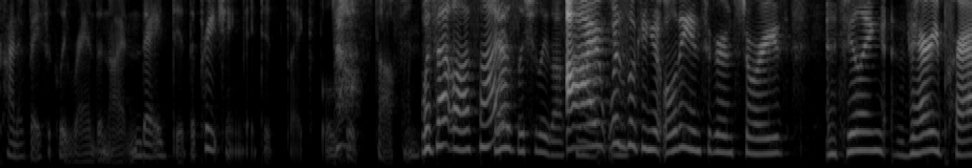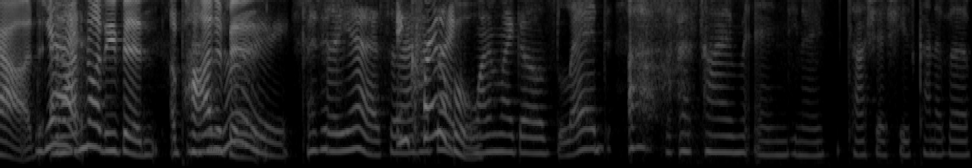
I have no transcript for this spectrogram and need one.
kind of basically ran the night and they did the preaching. They did like all this stuff and Was that last night? that was literally last I night. I was looking at all the Instagram stories and feeling very proud. And I'm not even a part of it. But so yeah, so I incredible. had, like one of my girls led the first time, and you know Tasha, she's kind of a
